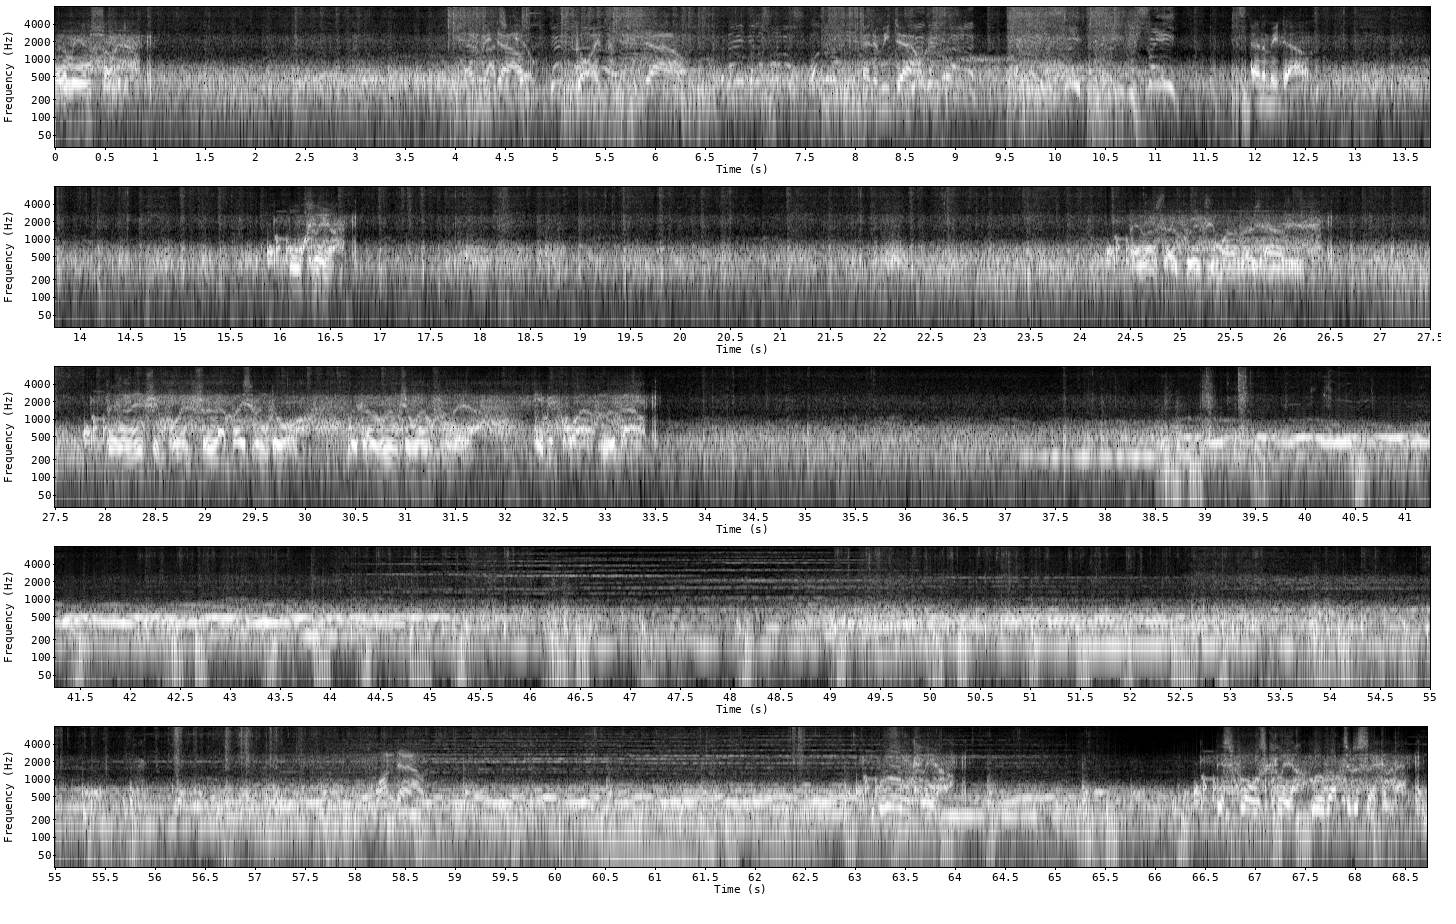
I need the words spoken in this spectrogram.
Enemy inside. Enemy down. Got him. Down. Enemy down. Enemy down. All clear. They must have Griggs in one of those houses. There's an entry point through that basement door. We go room to room from there. Keep it quiet, move out. To the second.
